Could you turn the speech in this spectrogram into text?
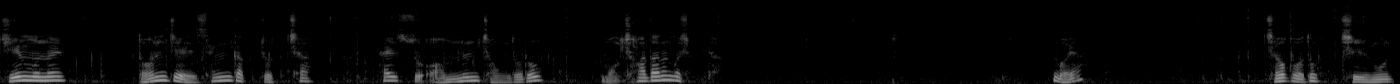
질문을 던질 생각조차 할 수 없는 정도로 멍청하다는 것입니다. 뭐야? 적어도 질문,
